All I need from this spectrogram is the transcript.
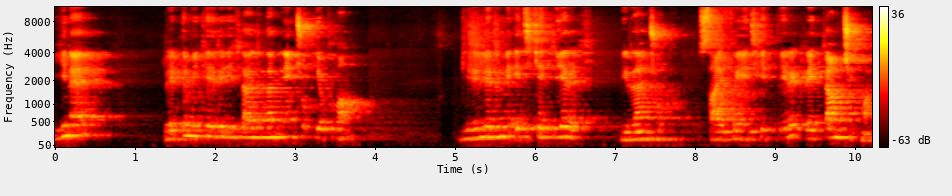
Yine reklam ilkeleri ihlalinden en çok yapılan birilerini etiketleyerek, birden çok sayfayı etiketleyerek reklam çıkmak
